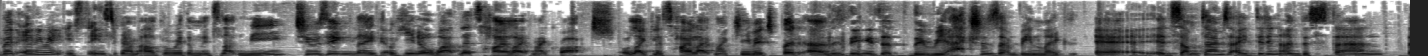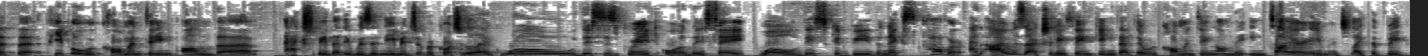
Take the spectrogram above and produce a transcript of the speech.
but anyway, it's the Instagram algorithm. It's not me choosing like, oh, you know what? Let's highlight my crotch or like, let's highlight my cleavage. But uh, the thing is that the reactions have been like, uh, and sometimes I didn't understand that the people were commenting on the actually that it was an image of a crotch. Like, whoa, this is great. Or they say, whoa, this could be the next cover. And I was actually thinking that they were commenting on the entire image, like the big,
